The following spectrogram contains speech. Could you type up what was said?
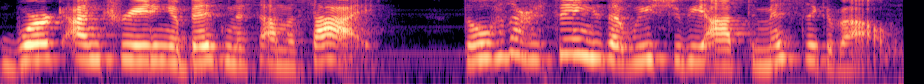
work on creating a business on the side. Those are things that we should be optimistic about.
